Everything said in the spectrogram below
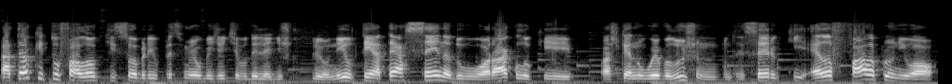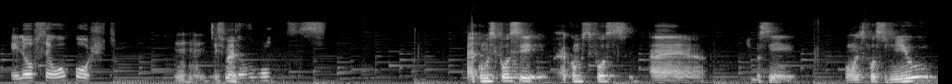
Até o que tu falou que sobre o principal objetivo dele é destruir o Neo, tem até a cena do Oráculo que acho que é no Revolution, no terceiro, que ela fala pro Neo, ó, ele é o seu oposto. Uhum, Isso mesmo. Então, É como se fosse. É como se fosse. é, tipo assim. Como se fosse Neo.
